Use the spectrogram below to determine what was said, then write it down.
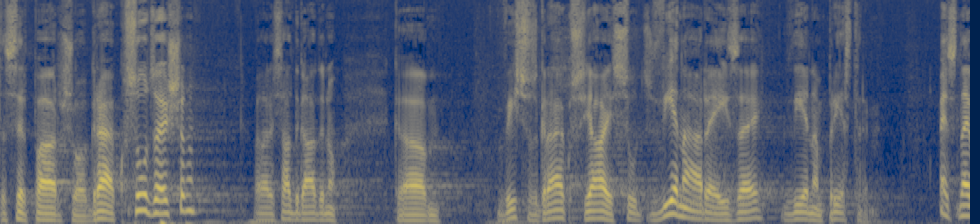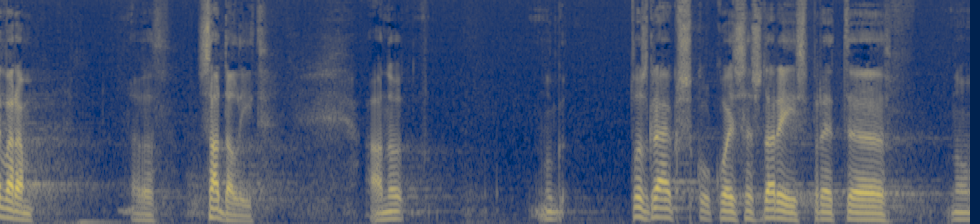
tas ir par šo grēku sūdzēšanu. Vēlreiz atgādinu, ka visus grēkus jāizsūdz vienā reizē vienam priesterim. Mēs nevaram uh, sadalīt. Nu, nu, tos grēkus, ko, ko es esmu darījis pret uh, nu,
